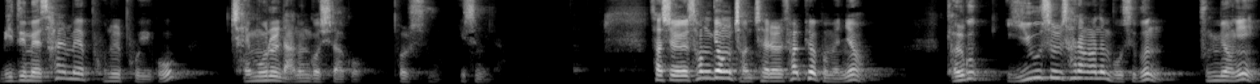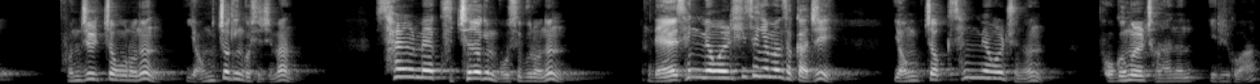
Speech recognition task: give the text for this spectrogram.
믿음의 삶의 본을 보이고 재물을 나눈 것이라고 볼 수 있습니다. 사실 성경 전체를 살펴보면요. 결국 이웃을 사랑하는 모습은 분명히 본질적으로는 영적인 것이지만 삶의 구체적인 모습으로는 내 생명을 희생하면서까지 영적 생명을 주는 복음을 전하는 일과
